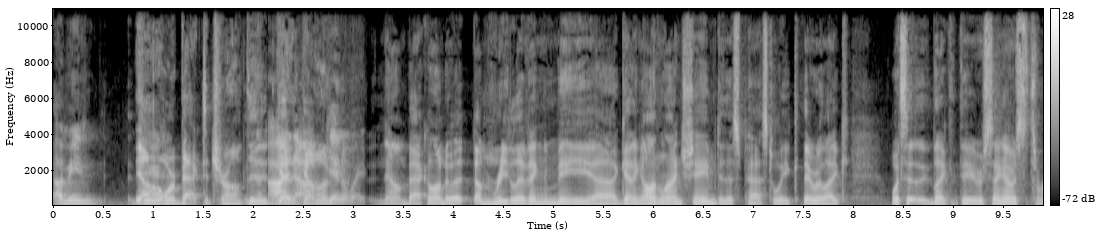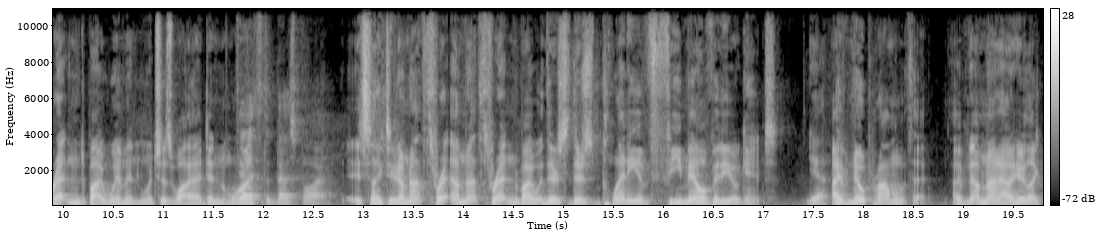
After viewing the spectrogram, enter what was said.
I mean. Yeah, dude, we're back to Trump, dude. I Get know, it I'm going. getting away. Now I'm back onto it. I'm reliving me uh, getting online shamed this past week. They were like, "What's it like?" They were saying I was threatened by women, which is why I didn't want. That's the best part. It's like, dude, I'm not thre- I'm not threatened by. There's there's plenty of female video games. Yeah. I have no problem with that. I've, I'm not out here like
